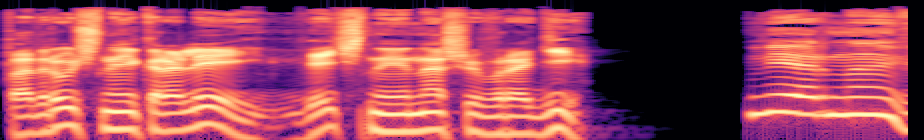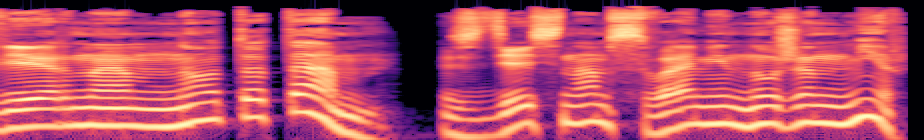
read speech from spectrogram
подручные королей, вечные наши враги. Верно, верно, но то там. Здесь нам с вами нужен мир.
